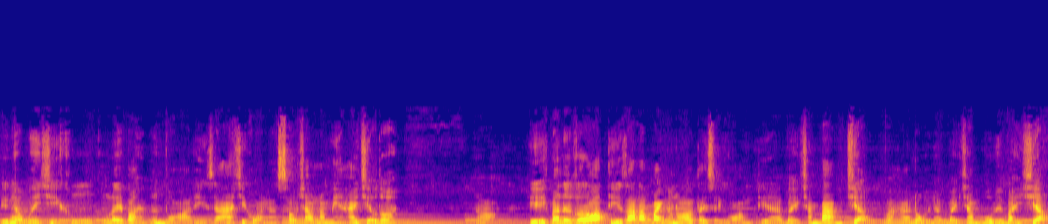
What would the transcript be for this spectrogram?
Thì nếu quý anh chị không không lấy bảo hiểm thân vỏ thì giá chỉ còn là 652 triệu thôi. Đó. Thì Xpander Cross thì giá lăn bánh của nó ở tại Sài Gòn thì 730 triệu và Hà Nội là 747 triệu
